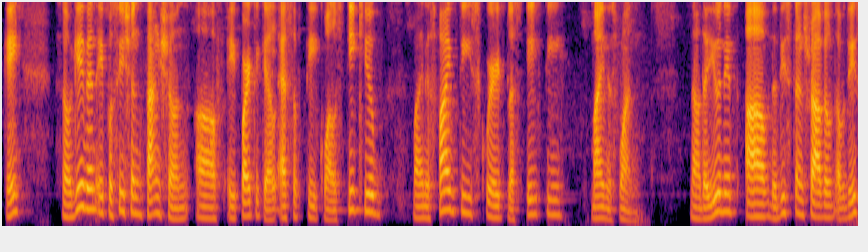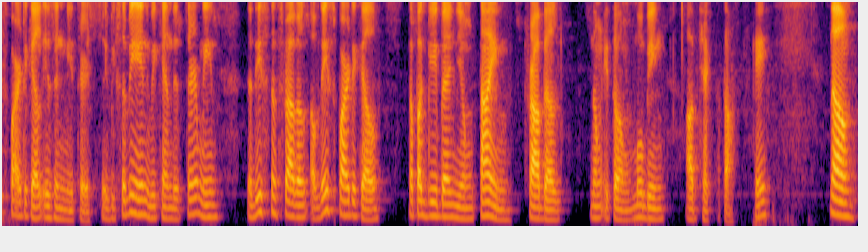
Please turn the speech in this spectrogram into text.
Okay? So, given a position function of a particle s of t equals t cubed minus 5t squared plus 8t minus 1. Now, the unit of the distance traveled of this particle is in meters. So, ibig sabihin, we can determine the distance traveled of this particle kapag given yung time traveled ng itong moving object na to. Okay? Now,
